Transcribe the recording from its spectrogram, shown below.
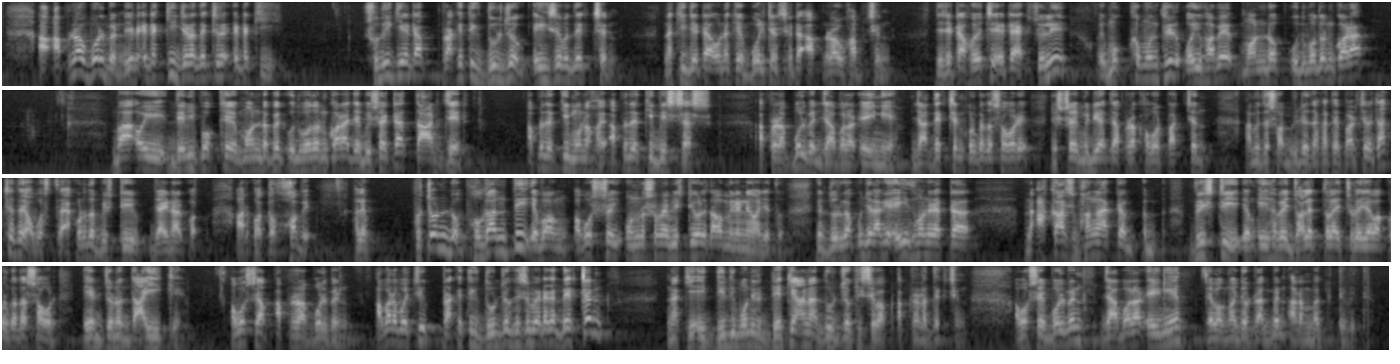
আপনারাও বলবেন যে এটা কি, যেটা দেখছেন, এটা কি? শুধুই কি এটা প্রাকৃতিক দুর্যোগ এই হিসেবে দেখছেন? নাকি যেটা অনেকে বলছেন সেটা আপনারাও ভাবছেন? যে যেটা হয়েছে এটা অ্যাকচুয়ালি ওই মুখ্যমন্ত্রীর ওইভাবে মণ্ডপ উদ্বোধন করা বা ওই দেবী পক্ষে মণ্ডপের উদ্বোধন করা যে বিষয়টা, তার জের। আপনাদের কি মনে হয়? আপনাদের কি বিশ্বাস? আপনারা বলবেন যা বলার এই নিয়ে। যা দেখছেন কলকাতা শহরে, নিশ্চয়ই মিডিয়াতে আপনারা খবর পাচ্ছেন। আমি তো সব ভিডিও দেখাতে পারছি যাচ্ছে তাই অবস্থা। এখনও তো বৃষ্টি যায় না আর আর কত হবে? ফলে প্রচণ্ড ভোগান্তি এবং অবশ্যই অন্য সময় বৃষ্টি হলে তাও মেনে নেওয়া যেত। কিন্তু দুর্গাপুজোর আগে এই ধরনের একটা মানে আকাশ ভাঙা একটা বৃষ্টি এবং এইভাবে জলের তলায় চলে যাওয়া কলকাতা শহর, এর জন্য দায়ী কে? অবশ্যই আপনারা বলবেন। আবারও বলছি, প্রাকৃতিক দুর্যোগ হিসেবে এটাকে দেখছেন? নাকি এই দিদিমণির ডেকে আনা দুর্যোগ হিসেবে আপনারা দেখছেন? অবশ্যই বলবেন, যা বলার এই নিয়ে এবং নজর রাখবেন আরামবাগ টিভিতে।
